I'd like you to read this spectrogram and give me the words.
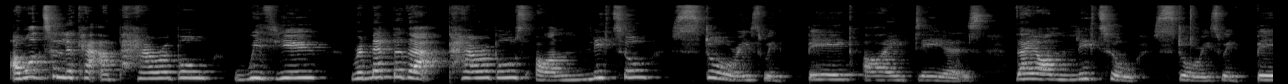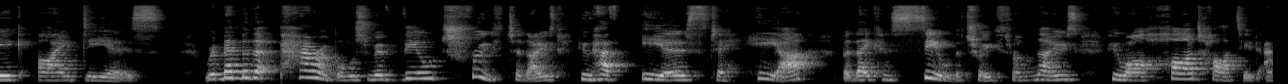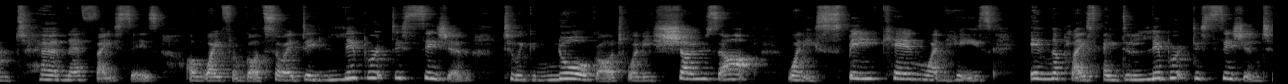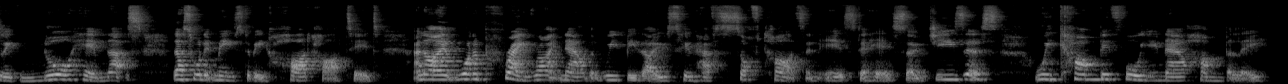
I want to look at a parable with you. Remember that parables are little stories with big ideas. They are little stories with big ideas. Remember that parables reveal truth to those who have ears to hear, but they conceal the truth from those who are hard hearted and turn their faces away from God. So, a deliberate decision to ignore God when He shows up, when He's speaking, when He's in the place a deliberate decision to ignore him that's that's what it means to be hard-hearted and I want to pray right now that we be those who have soft hearts and ears to hear. So Jesus we come before you now humbly.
